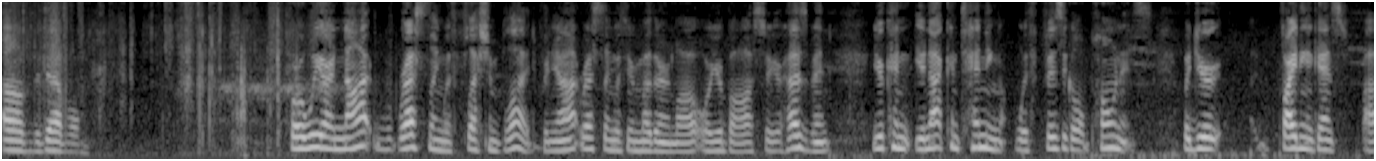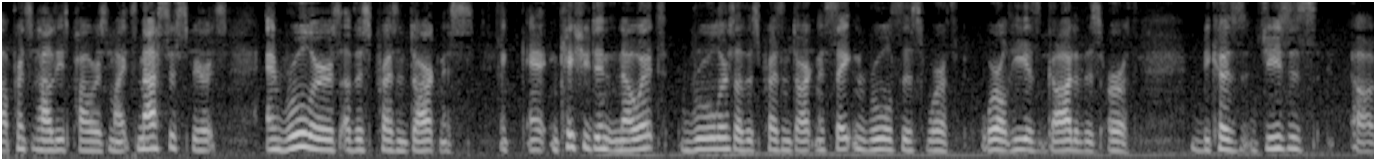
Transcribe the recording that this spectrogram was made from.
of the devil. For we are not wrestling with flesh and blood. When you're not wrestling with your mother-in-law or your boss or your husband, you're con- you're not contending with physical opponents, but you're fighting against uh, principalities, powers, mights, master spirits, and rulers of this present darkness. In, in, case you didn't know it, rulers of this present darkness, Satan rules this world. He is God of this earth. Because Jesus uh,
